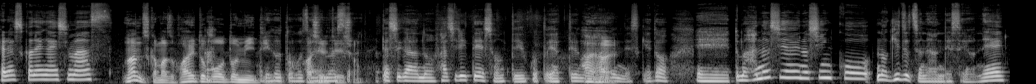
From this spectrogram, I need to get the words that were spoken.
よろしくお願いします。何ですか？まずホワイトボードミーティングファシリテーション。私があのファシリテーションということをやってるのがあるんですけど、はいはい、えっ、とまあ話し合いの進行の技術なんですよね。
